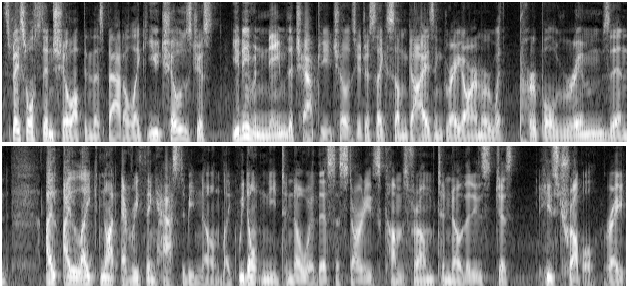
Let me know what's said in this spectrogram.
Space Wolves didn't show up in this battle. Like you chose just you didn't even name the chapter you chose. You're just like some guys in gray armor with purple rims and I, I like not everything has to be known. Like we don't need to know where this Astartes comes from to know that he's just he's trouble, right?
